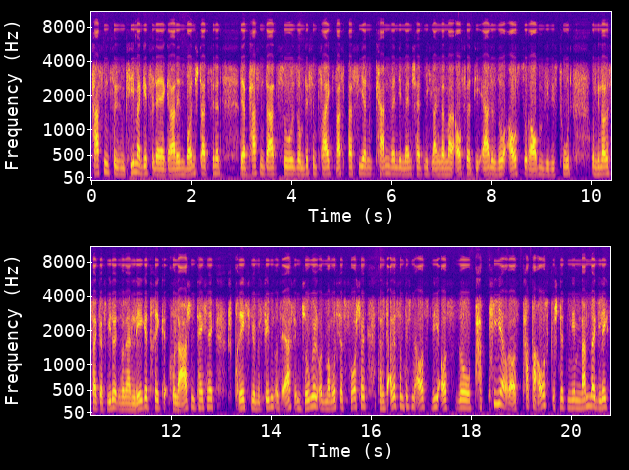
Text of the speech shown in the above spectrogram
passend zu diesem Klimagipfel, der ja gerade in Bonn stattfindet, der passend dazu so ein bisschen zeigt, was passieren kann, wenn die Menschheit nicht langsam mal aufhört, die Erde so auszurauben, wie sie es tut. Und genau das zeigt das Video in so einer Legetrick-Collagentechnik. Sprich, wir befinden uns erst im Dschungel und man muss sich das vorstellen, das sieht alles so ein bisschen aus wie aus so Papier oder aus Pappe ausgeschnitten, nebeneinander gelegt,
